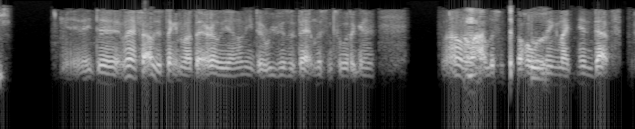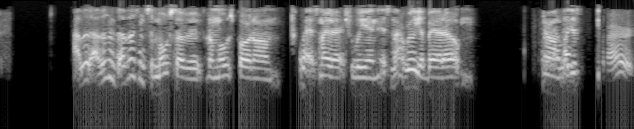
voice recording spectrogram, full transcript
Yeah, they did. Man, I was just thinking about that earlier. I need to revisit that and listen to it again. I don't know. I listened to the whole thing like in depth. I, li- I listened. I listened to most of it for the most part. Um, last night actually, and it's not really a bad album. Um, I like just, I heard.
